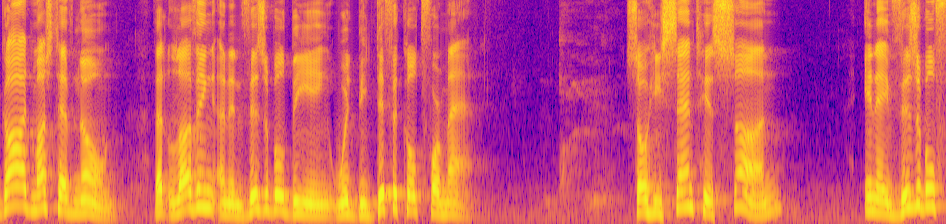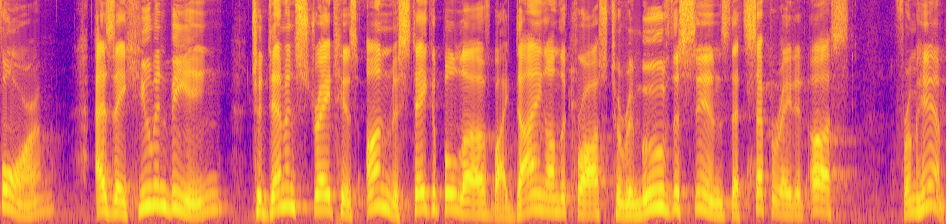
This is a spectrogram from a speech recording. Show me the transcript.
God must have known that loving an invisible being would be difficult for man. So He sent His Son in a visible form as a human being to demonstrate His unmistakable love by dying on the cross to remove the sins that separated us from Him.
